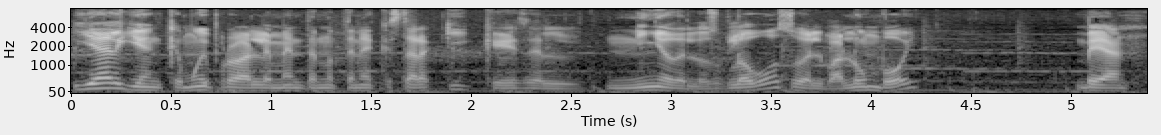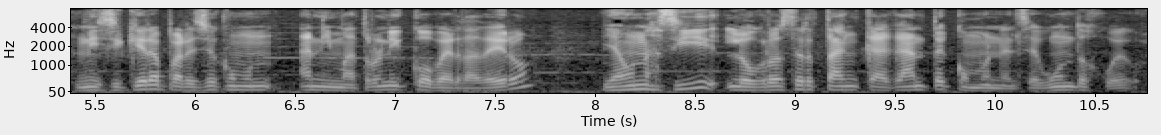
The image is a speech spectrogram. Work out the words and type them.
Y alguien que muy probablemente no tenía que estar aquí, que es el niño de los globos o el Balloon Boy. Vean, ni siquiera apareció como un animatrónico verdadero y aún así logró ser tan cagante como en el segundo juego.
